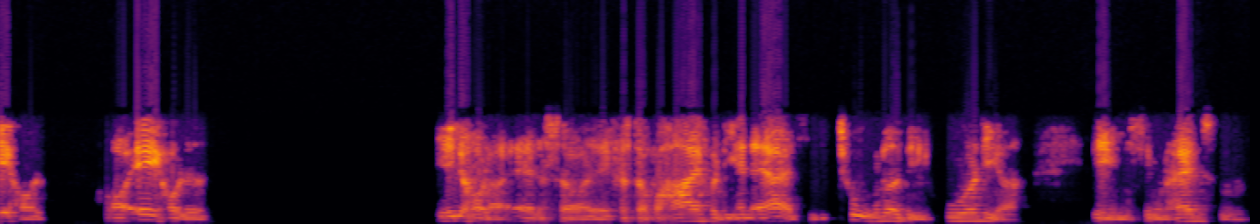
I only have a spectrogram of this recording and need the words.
A-hold. Og A-holdet indeholder altså øh, Christoffer Harry, fordi han er altså de 200 del hurtigere end Simon Hansen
